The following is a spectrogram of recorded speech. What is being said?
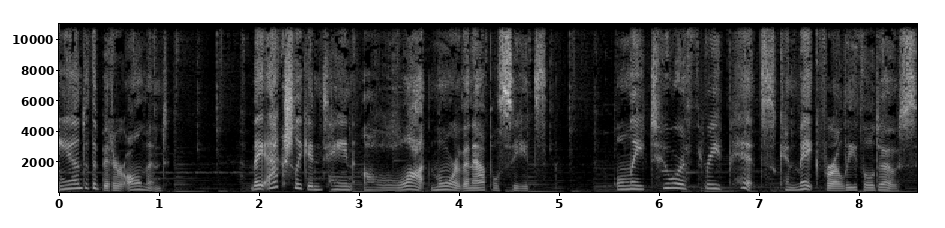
and the bitter almond. They actually contain a lot more than apple seeds. Only two or three pits can make for a lethal dose.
